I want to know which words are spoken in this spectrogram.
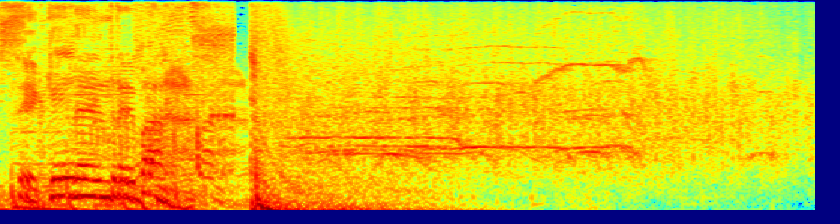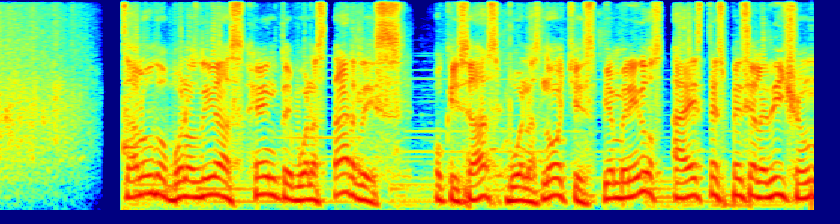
se queda entre panas. Saludos, buenos días, gente, buenas tardes o quizás buenas noches. Bienvenidos a esta Special Edition,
